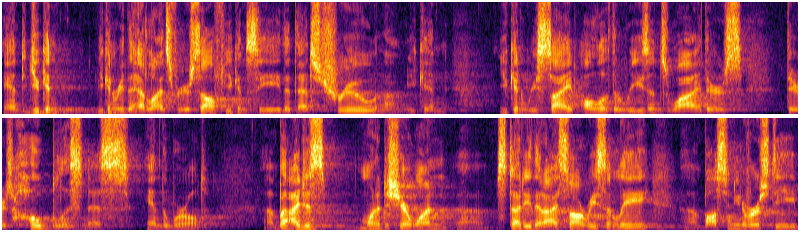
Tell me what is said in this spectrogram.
And you can, you can read the headlines for yourself. You can see that that's true. Um, you, can, you can recite all of the reasons why there's, there's hopelessness in the world. Uh, but I just wanted to share one uh, study that I saw recently. Uh, Boston University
